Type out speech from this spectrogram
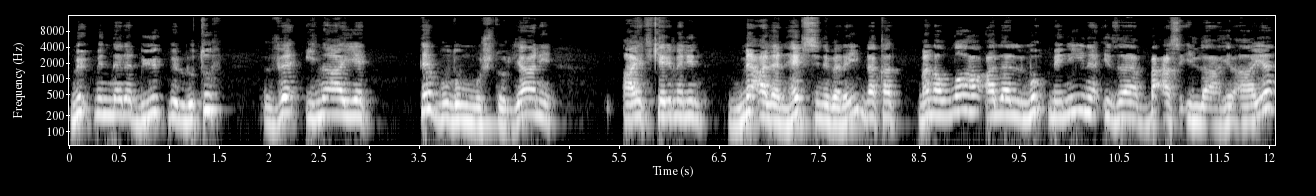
Müminlere büyük bir lütuf ve inayette bulunmuştur. Yani ayet-i kerimenin mealen hepsini vereyim. Lekat men Allah alel mu'minine izâ ba'as illahir ayet.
